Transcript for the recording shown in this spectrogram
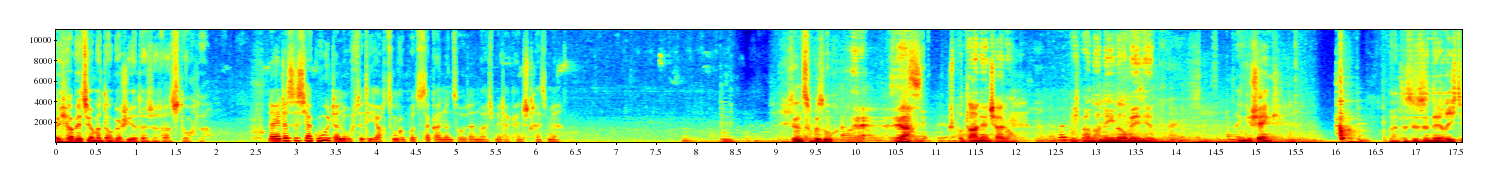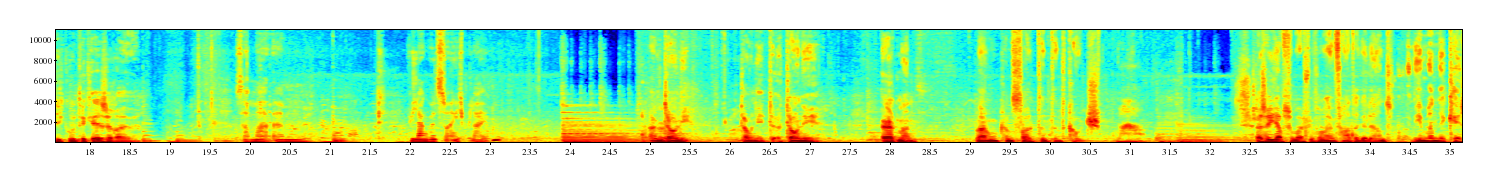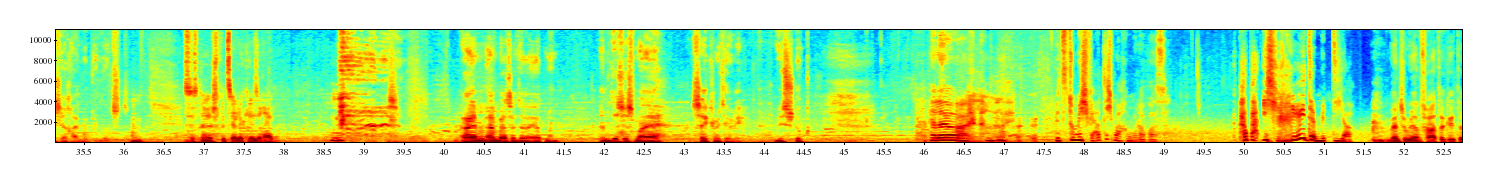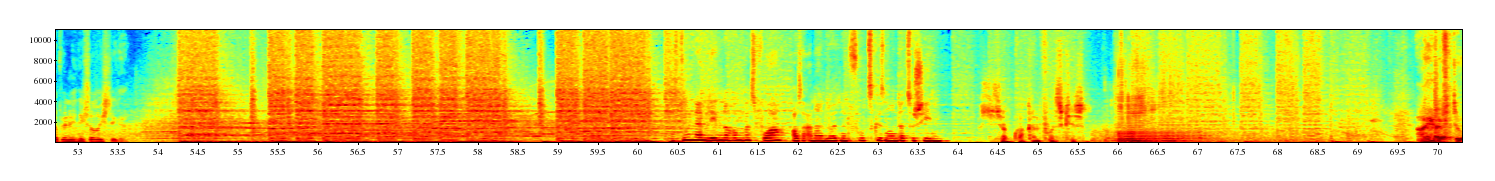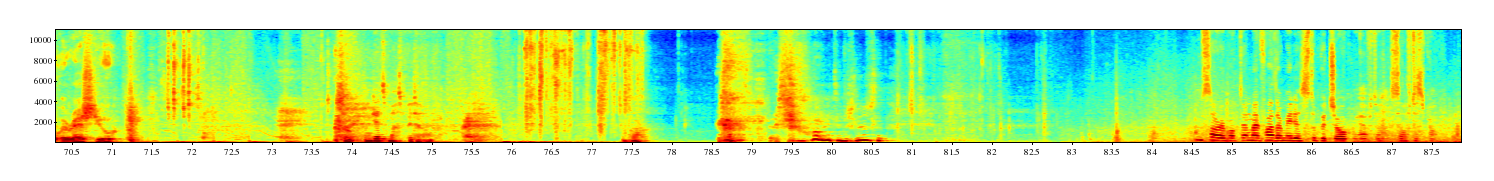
Ich habe jetzt jemanden engagiert als Ersatztochter. Nee, das ist ja gut. Dann ruft er dich auch zum Geburtstag an und so. Dann mache ich mir da keinen Stress mehr. Sie sind zu Besuch? Ja, spontane Entscheidung. Ich war noch nie in Rumänien. Ein Geschenk. Ja, das ist eine richtig gute Käsereibe. Sag mal, ähm, wie lange willst du eigentlich bleiben? I'm Tony. Tony, Tony Erdmann. I'm Consultant and Coach. Wow. Also ich habe zum Beispiel von meinem Vater gelernt, wie man eine Käsereibe benutzt. Ist das eine spezielle Käsereibe? I'm Ambassador Erdmann. And this is my secretary, Miss Stuck. Hallo. Willst du mich fertig machen oder was? Papa, ich rede mit dir. Wenn es um Ihren Vater geht, da bin ich nicht der Richtige. Hast du in deinem Leben noch irgendwas vor, außer anderen Leuten ein Furzkissen unterzuschieben? Ich habe gar kein Fußkissen. I have to arrest you. So, und jetzt mach's bitte auf. Mit dem Schlüssel. I'm sorry, Bogdan. My father made a stupid joke. We have to solve this problem.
